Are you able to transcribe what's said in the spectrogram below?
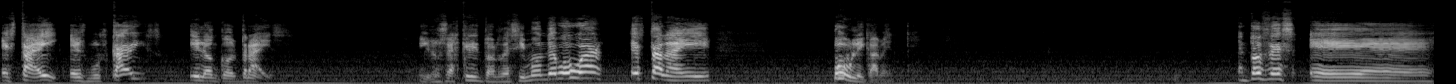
Está ahí, es buscáis y lo encontráis. Y los escritos de Simón de Beauvoir están ahí públicamente. Entonces, eh,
